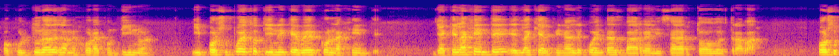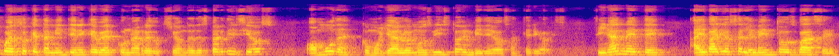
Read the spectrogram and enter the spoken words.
o cultura de la mejora continua y por supuesto tiene que ver con la gente, ya que la gente es la que al final de cuentas va a realizar todo el trabajo. Por supuesto que también tiene que ver con una reducción de desperdicios o muda, como ya lo hemos visto en videos anteriores. Finalmente, hay varios elementos base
